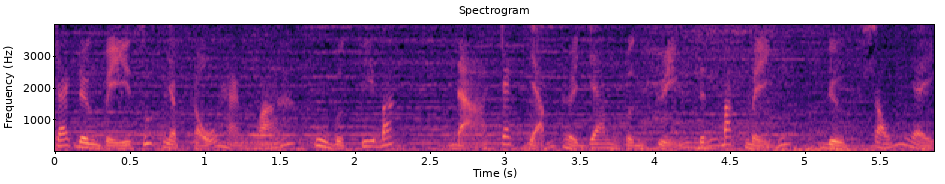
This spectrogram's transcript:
các đơn vị xuất nhập khẩu hàng hóa khu vực phía Bắc đã cắt giảm thời gian vận chuyển đến Bắc Mỹ được 6 ngày.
